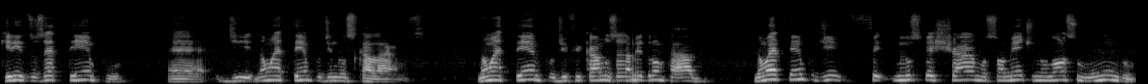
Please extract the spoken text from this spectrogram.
Queridos, é tempo é, de, não é tempo de nos calarmos, não é tempo de ficarmos amedrontados, não é tempo de fe nos fecharmos somente no nosso mundo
